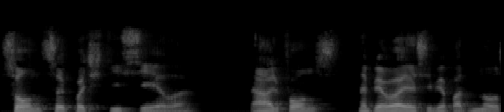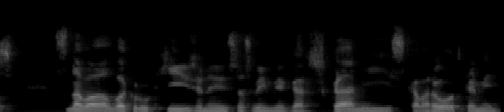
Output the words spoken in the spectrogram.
солнце почти село, а Альфонс, напивая себе под нос, сновал вокруг хижины со своими горшками и сковородками.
